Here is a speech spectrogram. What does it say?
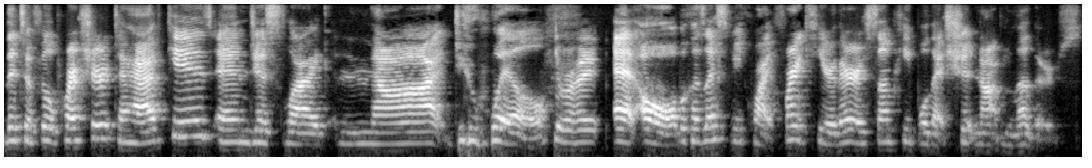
than to feel pressure to have kids and just like not do well Right. at all. Because let's be quite frank here, there are some people that should not be mothers.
